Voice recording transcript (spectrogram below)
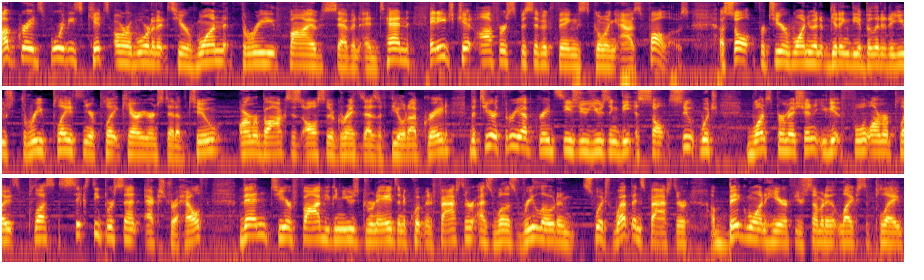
Upgrades for these kits are awarded at tier 1, 3, 5, 7, and 10, and each kit offers specific things going as follows. Assault, for tier 1, you end up getting the ability to use 3 plates in your plate carrier instead of 2. Armor box is also granted as a field upgrade. The tier 3 upgrade sees you using the assault suit, which once permission, you get full armor plates plus 60% extra health. Then tier 5, you can use grenades and equipment faster, as well as reload and switch weapons faster. A big one here if you're somebody that likes to play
